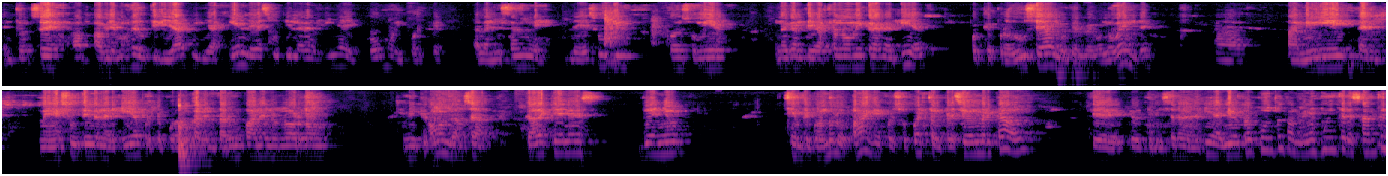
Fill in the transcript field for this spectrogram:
Entonces, hablemos de utilidad y a quién le es útil la energía y cómo y por qué. A la Nissan le es útil consumir una cantidad astronómica de energía porque produce algo que luego lo vende. A, a mí me es útil energía porque puedo calentar un pan en un horno microondas. O sea, cada quien es dueño siempre y cuando lo pague, por supuesto, el precio del mercado que, que utilice la energía. Y otro punto también es muy interesante,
